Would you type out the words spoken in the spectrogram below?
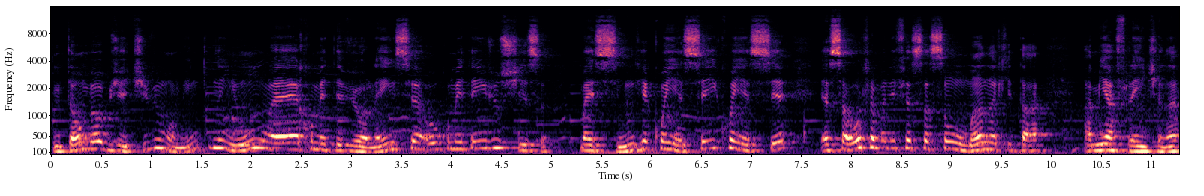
Então, meu objetivo em momento nenhum é cometer violência ou cometer injustiça, mas sim reconhecer e conhecer essa outra manifestação humana que está à minha frente, né?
